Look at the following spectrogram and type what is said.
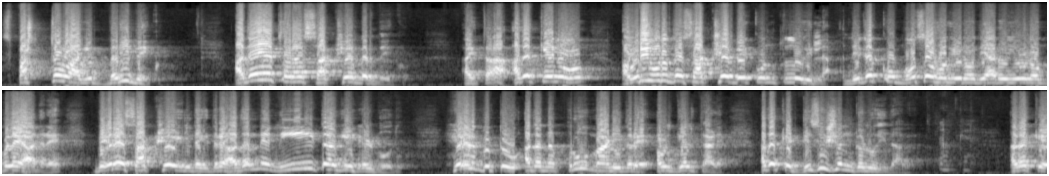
ಸ್ಪಷ್ಟವಾಗಿ ಬರಿಬೇಕು. ಅದೇ ತರ ಸಾಕ್ಷ್ಯ ಬರಬೇಕು. ಆಯ್ತಾ? ಅದಕ್ಕೇನು ಅವರಿವ್ರದ್ದು ಸಾಕ್ಷ್ಯ ಬೇಕು ಅಂತಲೂ ಇಲ್ಲ. ನಿಜಕ್ಕೂ ಮೋಸ ಹೋಗಿರೋದು ಯಾರು? ಇವಳೊಬ್ಬಳೇ ಆದ್ರೆ ಬೇರೆ ಸಾಕ್ಷ್ಯ ಇಲ್ಲದೆ ಇದ್ರೆ ಅದನ್ನೇ ನೀಟಾಗಿ ಹೇಳ್ಬೋದು. ಹೇಳ್ಬಿಟ್ಟು ಅದನ್ನ ಪ್ರೂವ್ ಮಾಡಿದ್ರೆ ಅವಳು ಗೆಲ್ತಾಳೆ. ಅದಕ್ಕೆ ಡಿಸಿಷನ್ಗಳು ಓಕೆ ಅದಕ್ಕೆ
